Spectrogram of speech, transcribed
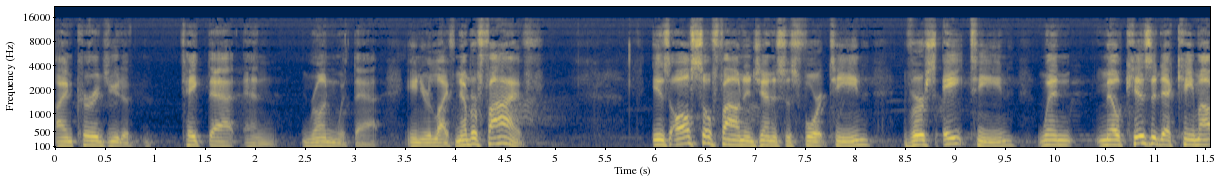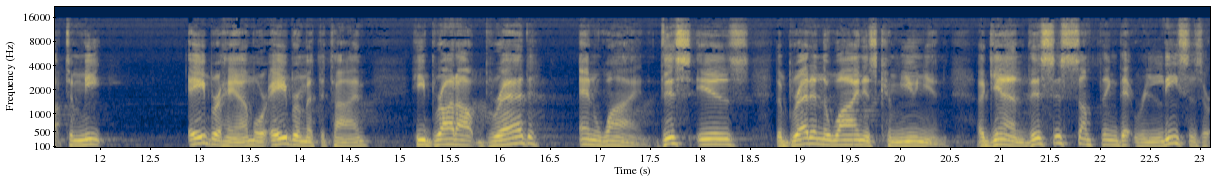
I encourage you to take that and run with that in your life. Number five is also found in Genesis 14, verse 18, when Melchizedek came out to meet Abraham, or Abram at the time, he brought out bread and wine. This is, the bread and the wine is communion. Again, this is something that releases or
